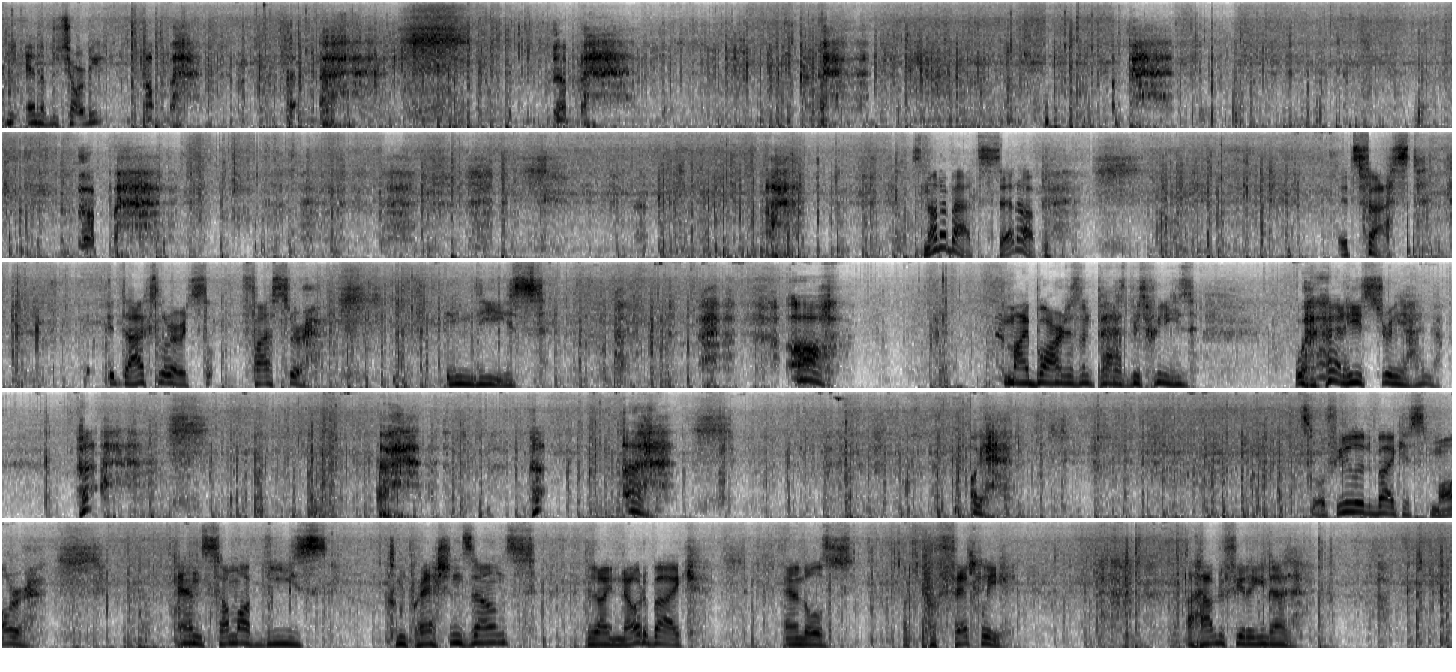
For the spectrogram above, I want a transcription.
the end of the charty. Up. Up. Up. Not a bad setup. It's fast. It accelerates faster in these. Oh, my bar doesn't pass between these wet history. I know. Okay. So I feel that the bike is smaller and some of these compression zones that I know the bike handles like perfectly. I have the feeling that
